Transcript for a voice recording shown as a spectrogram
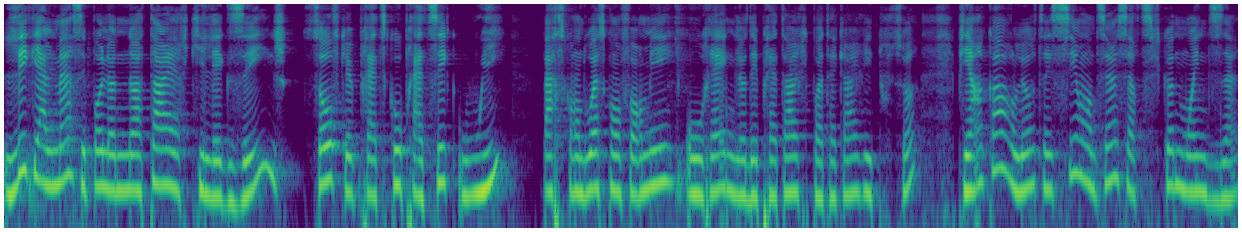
Légalement, ce n'est pas le notaire qui l'exige, sauf que pratico-pratique, oui, parce qu'on doit se conformer aux règles des prêteurs hypothécaires et tout ça. Puis encore là, si on dit un certificat de moins de 10 ans,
